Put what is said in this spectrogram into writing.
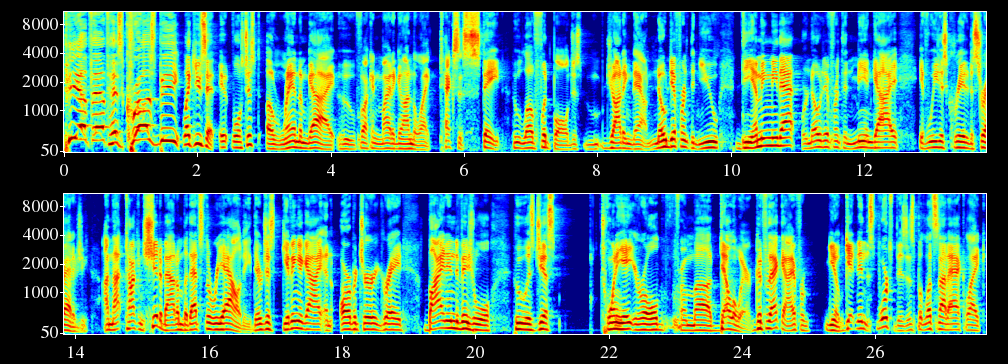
PFF has Crosby, like you said. It was just a random guy who fucking might have gone to like Texas State who loved football, just jotting down. No different than you DMing me that, or no different than me and Guy if we just created a strategy. I'm not talking shit about him, but that's the reality. They're just giving a guy an arbitrary grade by an individual who was just 28 year old from uh, Delaware. Good for that guy for you know getting in the sports business, but let's not act like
